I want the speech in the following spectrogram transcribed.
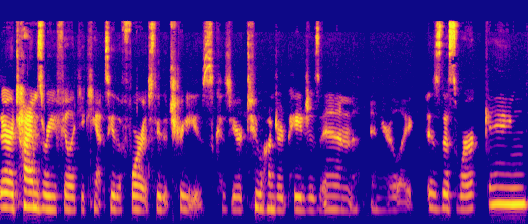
there are times where you feel like you can't see the forest through the trees because you're 200 pages in and you're like, is this working?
